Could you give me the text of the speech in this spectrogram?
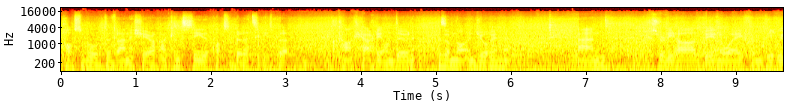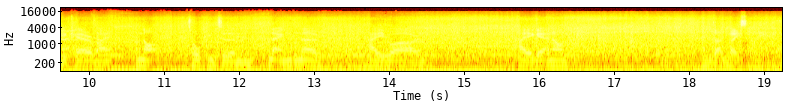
possible to vanish here. I can see the possibilities, but I can't carry on doing it because I'm not enjoying it. And it's really hard being away from people you care about and not talking to them and letting them know how you are and how you're getting on. I'm done basically.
